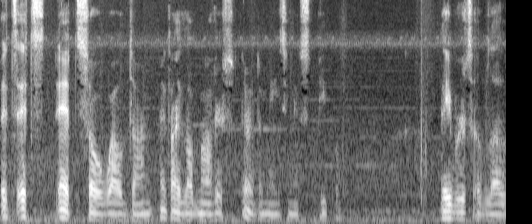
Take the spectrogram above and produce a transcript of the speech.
It's it's it's so well done. I, I love modders. They're the amazingest people. Labors of love.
